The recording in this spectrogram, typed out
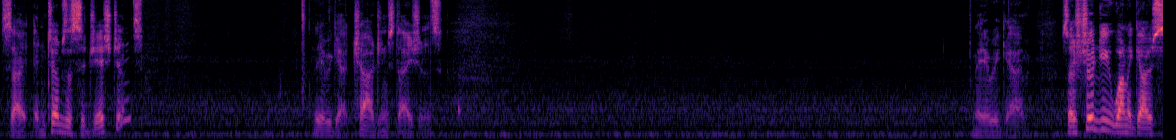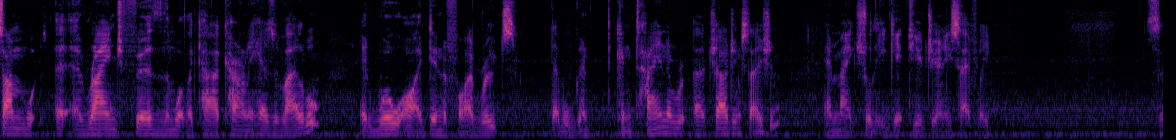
So in terms of suggestions, there we go, charging stations. There we go. So should you want to go some a, a range further than what the car currently has available, it will identify routes that will con- contain a charging station and make sure that you get to your journey safely. So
